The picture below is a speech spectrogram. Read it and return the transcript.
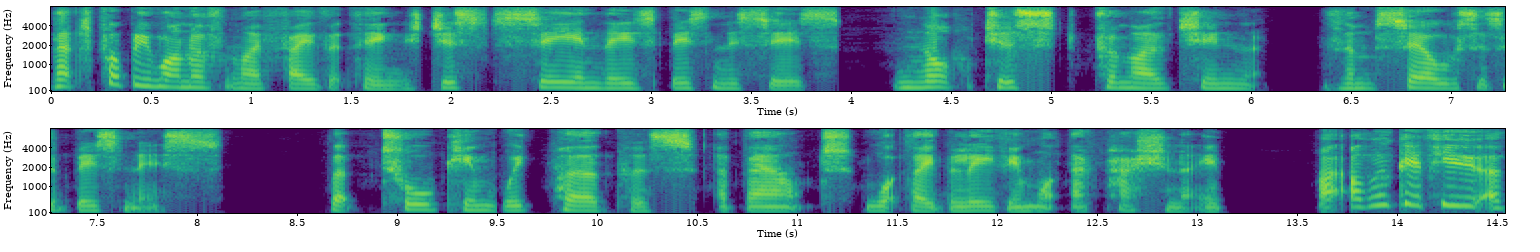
that's probably one of my favorite things, just seeing these businesses not just promoting themselves as a business, but talking with purpose about what they believe in, what they're passionate in. I, will give you a,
